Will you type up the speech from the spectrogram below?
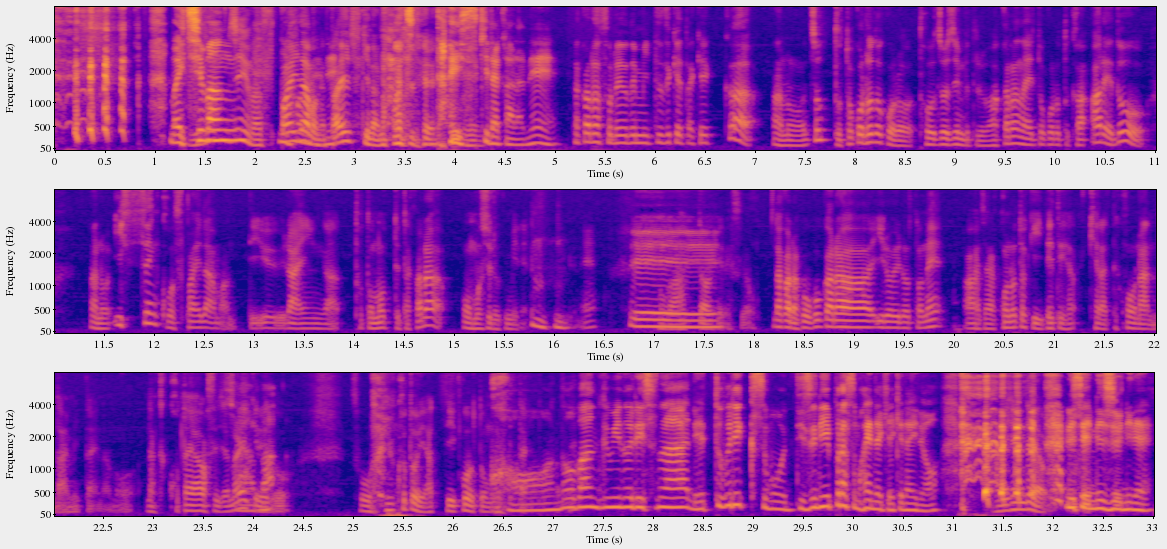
まあ一番日本人はスパイダーマンが大好きなの、マジで。大好きだだからね。だからそれで見続けた結果あのちょっとところどころ登場人物で分からないところとかあれどあの一線こうスパイダーマンっていうラインが整ってたから面白く見れたっていうね、えのがあったわけー、ですよ。だからここからいろいろとね、あじゃあこの時出てたキャラってこうなんだみたいなのを、なんか答え合わせじゃないけれど、そういうことをやっていこうと思ってたね、この番組のリスナー、ネットフリックスもディズニープラスも入んなきゃいけないの？大変だよ。?2022 年。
